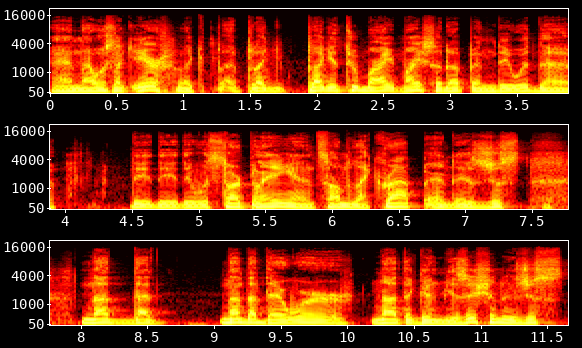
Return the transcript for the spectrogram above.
and I was like, here, like plug plug it to my my setup, and they would uh, they, they they would start playing, and it sounded like crap, and it's just not that not that they were not a good musician, it's just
